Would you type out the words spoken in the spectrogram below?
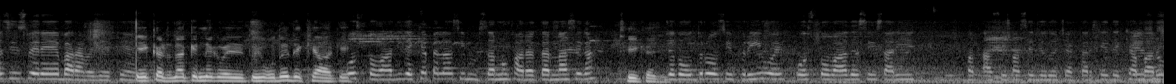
ਅਸੀਂ ਸਵੇਰੇ 12 ਵਜੇ ਇੱਥੇ ਆਏ। ਇਹ ਘਟਨਾ ਕਿੰਨੇ ਕੁ ਵਜੇ ਤੁਸੀਂ ਉਦੋਂ ਹੀ ਦੇਖਿਆ ਆ ਕੇ? ਉਸ ਤੋਂ ਬਾਅਦ ਹੀ ਦੇਖਿਆ ਪਹਿਲਾਂ ਅਸੀਂ ਸਰ ਨੂੰ ਫਾਰਗ ਕਰਨਾ ਸੀਗਾ। ਠੀਕ ਹੈ ਜੀ। ਜਦੋਂ ਉਧਰੋਂ ਅਸੀਂ ਫ੍ਰੀ ਹੋਏ ਉਸ ਤੋਂ ਬਾਅਦ ਅਸੀਂ ਸਾਰੀ ਪ- ਆਸੇ-ਪਾਸੇ ਜਦੋਂ ਚੈੱਕ ਕਰਕੇ ਦੇਖਿਆ ਬਾਹਰੋਂ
